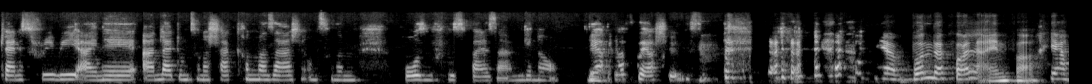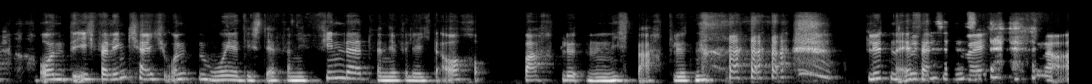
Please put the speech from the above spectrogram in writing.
kleines Freebie eine Anleitung zu einer Chakrenmassage und zu einem Rosenfußbalsam, genau. Ja, was sehr schön ist. ja, wundervoll einfach. Ja, und ich verlinke euch unten, wo ihr die Stefanie findet, wenn ihr vielleicht auch Bachblüten, nicht Bachblüten, Blütenessenzen. genau.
